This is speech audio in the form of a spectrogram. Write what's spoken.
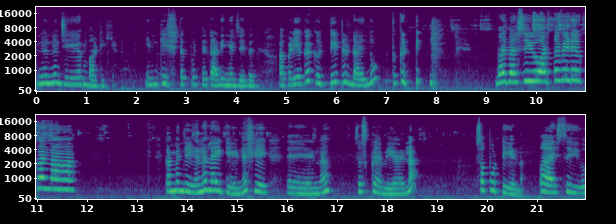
ഇങ്ങനൊന്നും ചെയ്യാൻ പാടില്ല. എനിക്ക് ഇഷ്ടപ്പെട്ടിട്ടാണ് ഇങ്ങനെ ചെയ്തത്. അപ്പോഴൊക്കെ കിട്ടിയിട്ടുണ്ടായിരുന്നു. ഇപ്പൊ കിട്ടി. ബൈ ബൈ സി യു അടുത്ത വീഡിയോ കാണാ. കമന്റ് ചെയ്യണം ലൈക്ക് ചെയ്യണം ഷെയർ ചെയ്യണം സബ്സ്ക്രൈബ് ചെയ്യണം സപ്പോർട്ട് ചെയ്യണം. Bye see you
